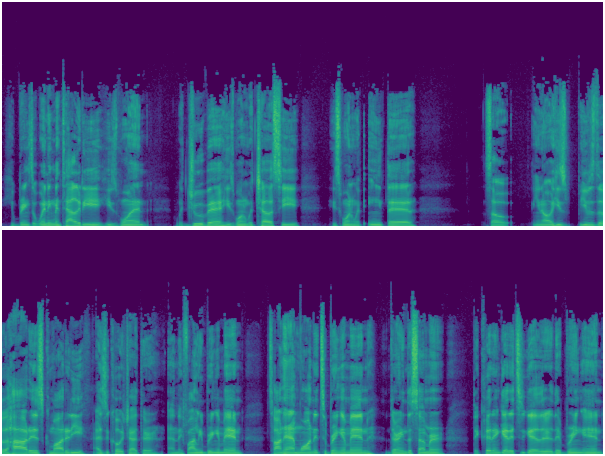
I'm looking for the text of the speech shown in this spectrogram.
He brings a winning mentality. He's won with Juve. He's won with Chelsea. He's won with Inter. So you know he's he was the hottest commodity as a coach out there, and they finally bring him in. Tottenham wanted to bring him in during the summer. They couldn't get it together. They bring in.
